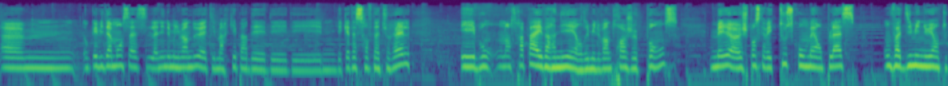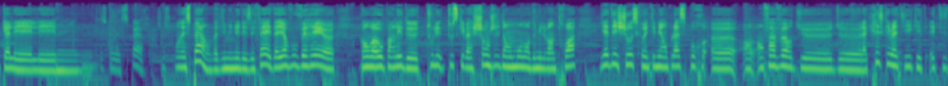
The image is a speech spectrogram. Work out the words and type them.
Donc évidemment, l'année 2022 a été marquée par des, des, des- catastrophes naturelles. Et bon, on n'en sera pas épargné en 2023, je pense. Mais je pense qu'avec tout ce qu'on met en place, on va diminuer en tout cas les, les, C'est ce qu'on espère. c'est ce qu'on espère, on va diminuer les effets. Et d'ailleurs, vous verrez, euh, quand on va vous parler de tout, les- tout ce qui va changer dans le monde en 2023, il y a des choses qui ont été mises en place pour, euh, en, en faveur du- de la crise climatique, et- etc.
